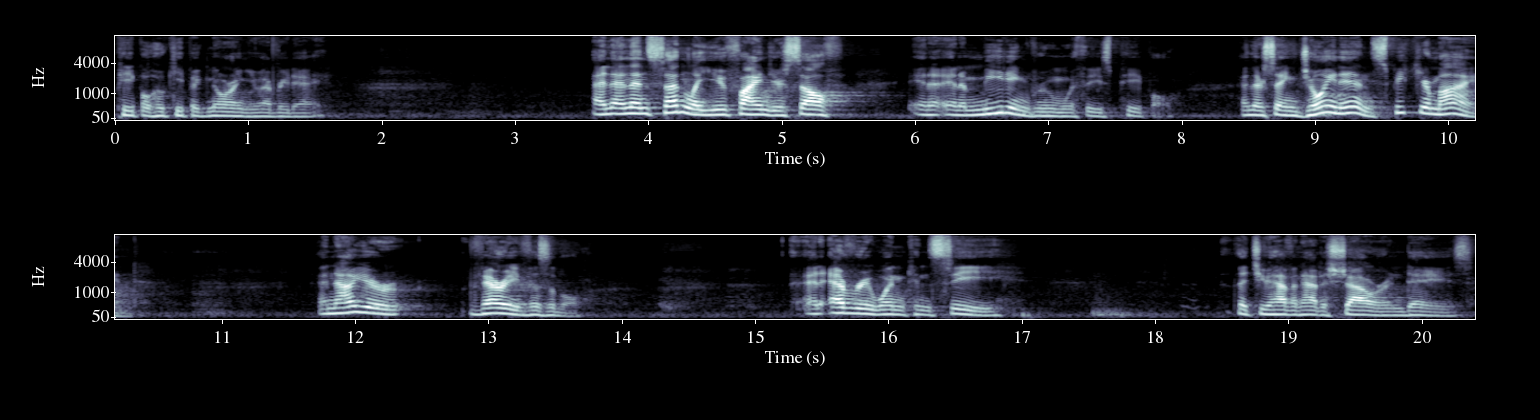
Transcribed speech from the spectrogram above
people who keep ignoring you every day. And, and then suddenly you find yourself in a, in a meeting room with these people, and they're saying, Join in, speak your mind. And now you're very visible, and everyone can see that you haven't had a shower in days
